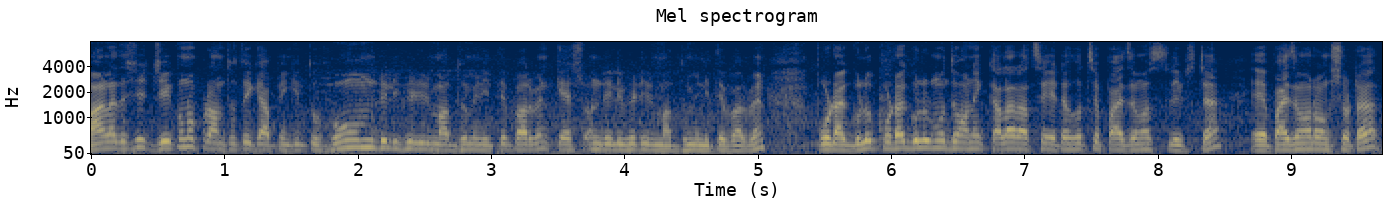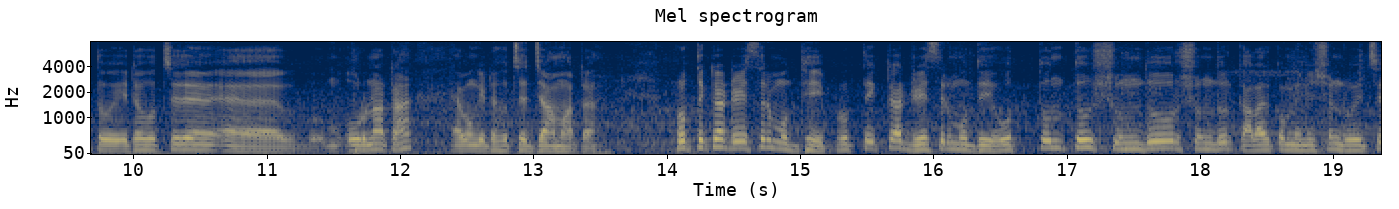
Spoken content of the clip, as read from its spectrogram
বাংলাদেশের যে কোনো প্রান্ত থেকে আপনি কিন্তু হোম ডেলিভারির মাধ্যমে নিতে পারবেন, ক্যাশ অন ডেলিভারির মাধ্যমে নিতে পারবেন প্রোডাক্টগুলো। প্রোডাক্টগুলোর মধ্যে অনেক কালার আছে, এটা হচ্ছে পায়জামার স্লিপসটা পায়জামার অংশটা, তো এটা হচ্ছে ওড়নাটা এবং এটা হচ্ছে জামাটা। প্রত্যেকটা ড্রেসের মধ্যে, প্রত্যেকটা ড্রেসের মধ্যে অত্যন্ত সুন্দর সুন্দর কালার কম্বিনেশন রয়েছে,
